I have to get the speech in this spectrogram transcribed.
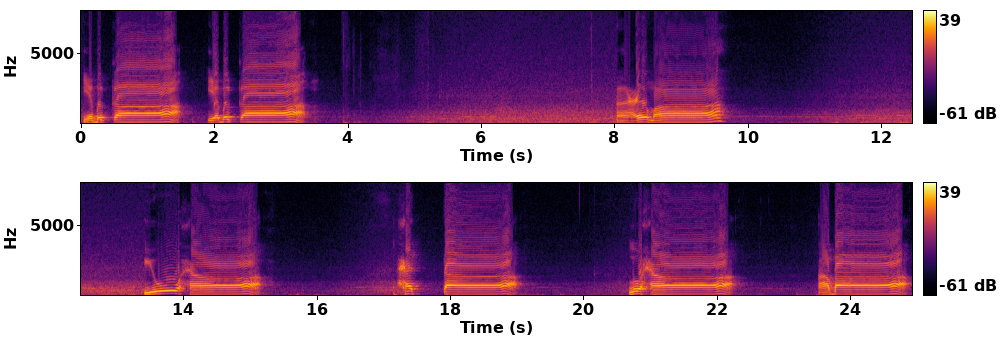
Ya beka ya beka. Ma yuha. Hatta. Luha Abah.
